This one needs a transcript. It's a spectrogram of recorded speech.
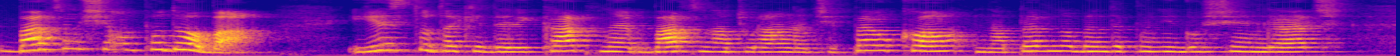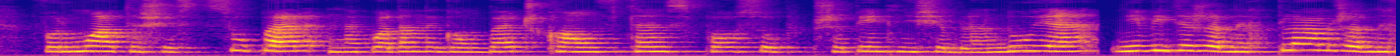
bardzo mi się on podoba. Jest to takie delikatne, bardzo naturalne ciepełko, na pewno będę po niego sięgać. Formuła też jest super, nakładany gąbeczką w ten sposób przepięknie się blenduje. Nie widzę żadnych plam, żadnych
